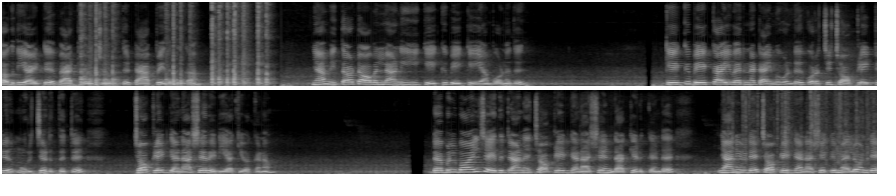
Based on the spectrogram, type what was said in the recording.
പകുതിയായിട്ട് ബാറ്റർ ഒഴിച്ചു കൊടുത്ത് ടാപ്പ് ചെയ്തെടുക്കാം. ഞാൻ വിത്തൗട്ട് ഓവനിലാണ് ഈ കേക്ക് ബേക്ക് ചെയ്യാൻ പോണത്. കേക്ക് ബേക്കായി വരുന്ന ടൈം കൊണ്ട് കുറച്ച് ചോക്ലേറ്റ് മുറിച്ചെടുത്തിട്ട് ചോക്ലേറ്റ് ഗനാഷ് റെഡിയാക്കി വെക്കണം. ഡബിൾ ബോയിൽ ചെയ്തിട്ടാണ് ചോക്ലേറ്റ് ഗനാഷ് ഉണ്ടാക്കിയെടുക്കേണ്ടത്. ഞാനിവിടെ ചോക്ലേറ്റ് ഗനാഷയ്ക്ക് മെലോന്റെ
